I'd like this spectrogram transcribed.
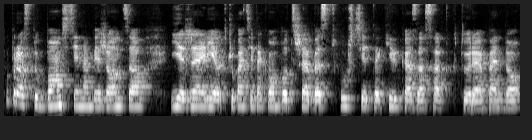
Po prostu bądźcie na bieżąco. Jeżeli odczuwacie taką potrzebę, stwórzcie te kilka zasad, które będą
